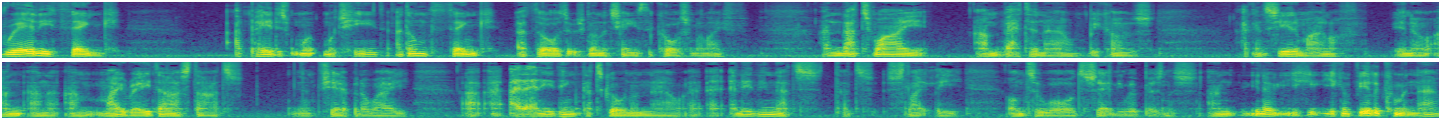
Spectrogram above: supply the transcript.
really think I paid as much heed. I don't think I thought it was going to change the course of my life, and that's why I'm better now because I can see it a mile off, you know, and, and, and my radar starts you know, chirping away at, at, anything that's going on now, anything that's that's slightly untoward, certainly with business. And, you know, you, you can feel it coming now.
